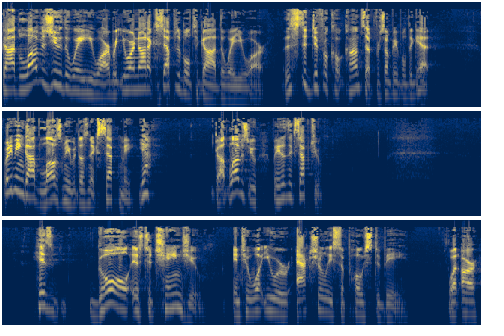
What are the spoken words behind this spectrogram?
God loves you the way you are, but you are not acceptable to God the way you are. This is a difficult concept for some people to get. What do you mean God loves me but doesn't accept me? Yeah. God loves you, but he doesn't accept you. His goal is to change you into what you were actually supposed to be. What our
